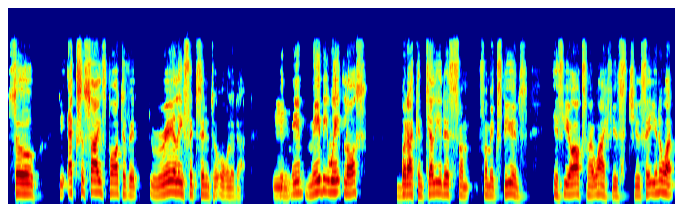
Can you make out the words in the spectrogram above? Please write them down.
So the exercise part of it really fits into all of that. Mm. It may, may be weight loss, but I can tell you this from from experience. If you ask my wife, she'll say, you know what,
